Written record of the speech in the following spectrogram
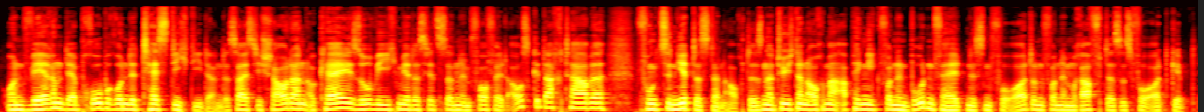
Und während der Proberunde teste ich die dann. Das heißt, ich schaue dann, okay, so wie ich mir das jetzt dann im Vorfeld ausgedacht habe, funktioniert das dann auch. Das ist natürlich dann auch immer abhängig von den Bodenverhältnissen vor Ort und von dem Raff, das es vor Ort gibt.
